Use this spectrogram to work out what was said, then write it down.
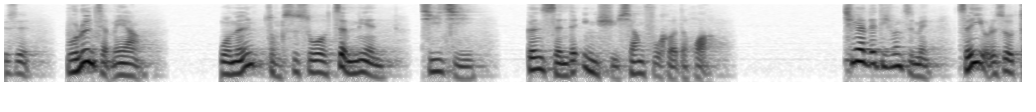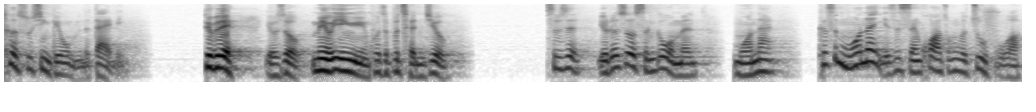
就是不论怎么样，我们总是说正面积极，跟神的应许相符合的话。亲爱的弟兄姊妹，神有的时候特殊性给我们的带领，对不对？有时候没有应允或者不成就，是不是？有的时候神给我们磨难，可是磨难也是神话中的祝福啊！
